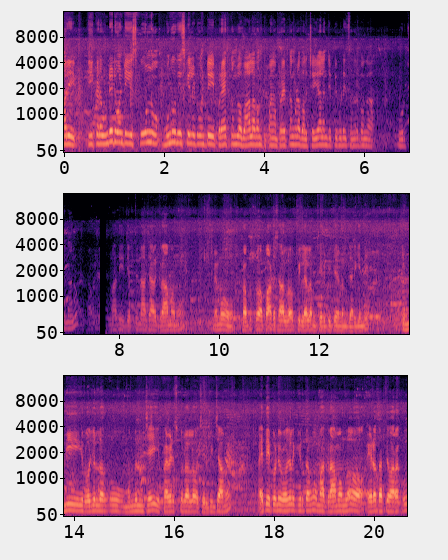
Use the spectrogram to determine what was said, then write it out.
మరి ఇక్కడ ఉండేటువంటి ఈ స్కూల్ను ముందుకు తీసుకెళ్ళేటువంటి ప్రయత్నంలో వాళ్ళ వంతు ప్రయత్నం కూడా వాళ్ళు చేయాలని చెప్పి కూడా ఈ సందర్భంగా కోరుతున్నాను మాది జప్తినాచార గ్రామము. మేము ప్రభుత్వ పాఠశాలలో పిల్లలను చేర్పించడం జరిగింది. ఇన్ని రోజులకు ముందు నుంచే ప్రైవేట్ స్కూళ్ళల్లో చేర్పించాము. అయితే కొన్ని రోజుల క్రితము మా గ్రామంలో ఏడో తరగతి వరకు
